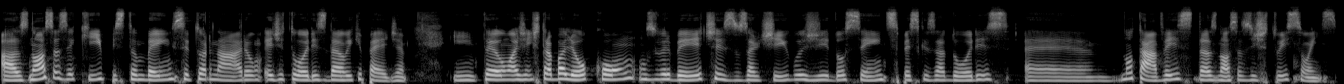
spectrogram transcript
as nossas equipes também se tornaram editores da Wikipédia. Então, a gente trabalhou com os verbetes, os artigos de docentes, pesquisadores é, notáveis das nossas instituições.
